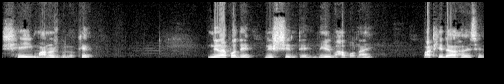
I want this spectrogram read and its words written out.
সেই মানুষগুলোকে নিরাপদে, নিশ্চিন্তে, নির্ভাবনায় পাঠিয়ে দেওয়া হয়েছে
